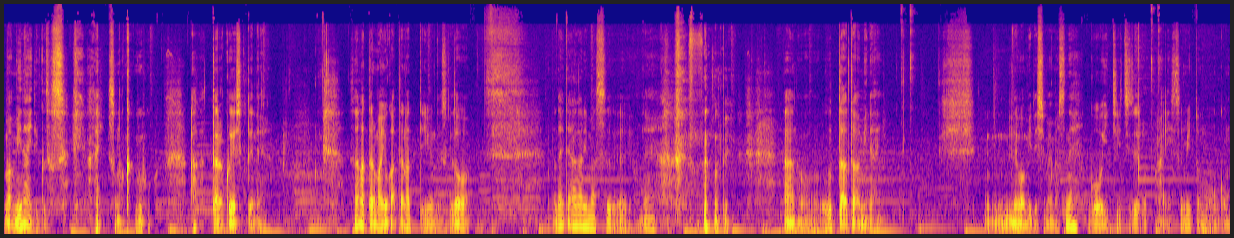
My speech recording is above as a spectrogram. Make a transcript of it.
まあ見ないでください。はい、その株を。上がったら悔しくてね、下がったらまあ良かったなって言うんですけど、まあ、大体上がりますよね。なので、あの、打った後は見ない。でも見てしまいますね。5110。はい、住友ゴム。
